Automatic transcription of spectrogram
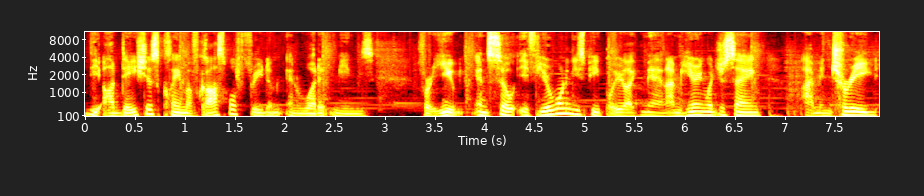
The Audacious Claim of Gospel Freedom and What It Means for You. And so, if you're one of these people, you're like, man, I'm hearing what you're saying. I'm intrigued,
